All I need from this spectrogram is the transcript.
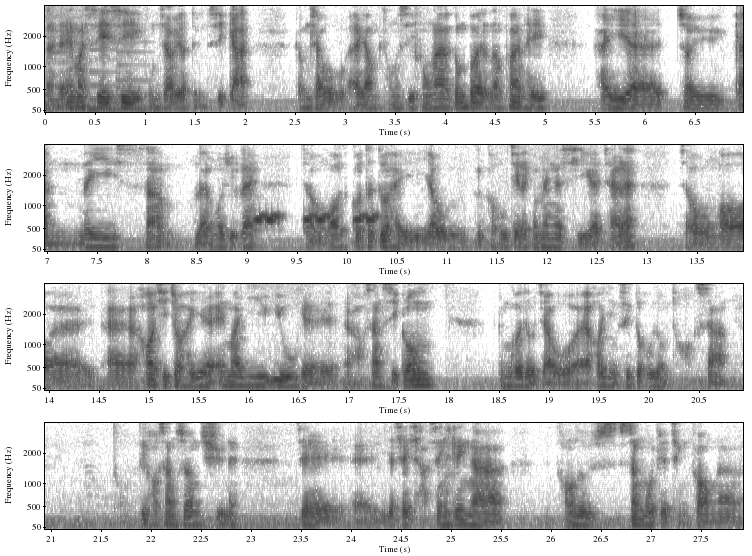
誒誒 MICAC 咁就有一段時間，咁就誒有唔同嘅侍奉啦。咁不過諗翻起喺誒最近呢三兩個月咧，就我覺得都係有一個好值得咁樣嘅事嘅，就係、是、咧就我誒誒、呃、開始咗喺誒 NYU 嘅學生事工，咁嗰度就誒可以認識到好多唔同學生，同啲學生相處咧，即係誒一齊查聖經啊， 講到生活嘅情況啊、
